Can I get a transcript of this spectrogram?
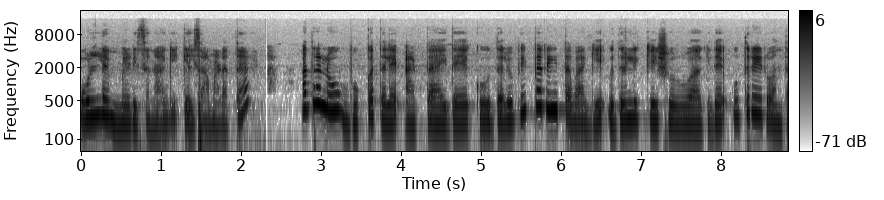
ಒಳ್ಳೆ ಮೆಡಿಸನ್ ಆಗಿ ಕೆಲಸ ಮಾಡುತ್ತೆ. ಅದರಲ್ಲೂ ಬೊಕ್ಕತಲೆ ಆಗ್ತಾ ಇದೆ, ಕೂದಲು ವಿಪರೀತವಾಗಿ ಉದುರಲಿಕ್ಕೆ ಶುರುವಾಗಿದೆ. ಉದುರಿರುವಂಥ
